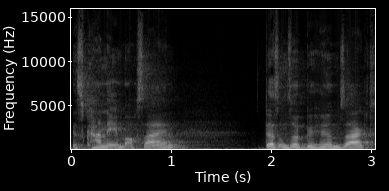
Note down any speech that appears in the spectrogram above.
es kann eben auch sein, dass unser Gehirn sagt,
